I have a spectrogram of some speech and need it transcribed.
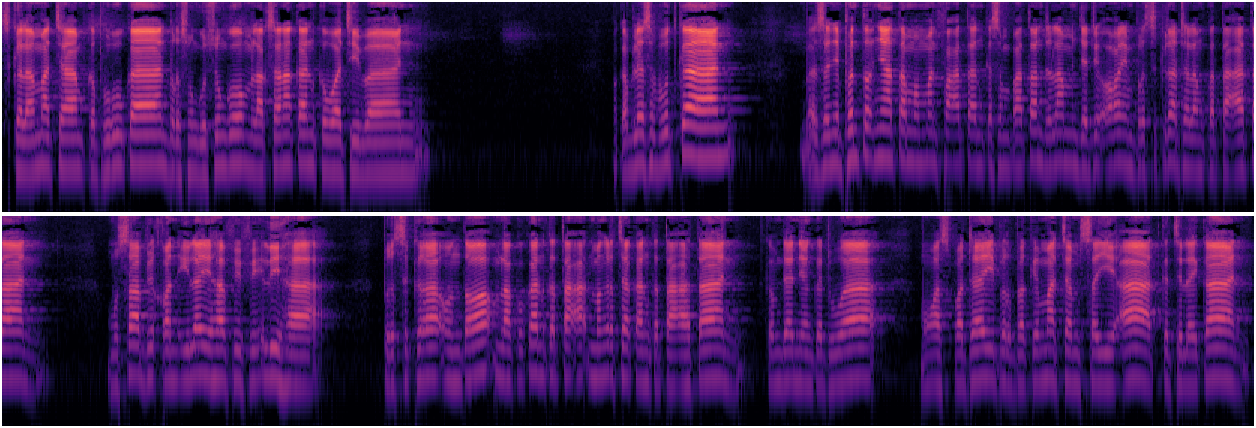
segala macam keburukan bersungguh-sungguh melaksanakan kewajiban. Maka beliau sebutkan bahasanya bentuk nyata memanfaatkan kesempatan dalam menjadi orang yang bersegera dalam ketaatan. Musabiqan ilaiha fi fi'liha. Bersegera untuk melakukan ketaat, mengerjakan ketaatan. Kemudian yang kedua, mewaspadai berbagai macam sayiat, kejelekan,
